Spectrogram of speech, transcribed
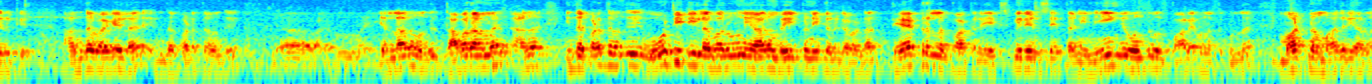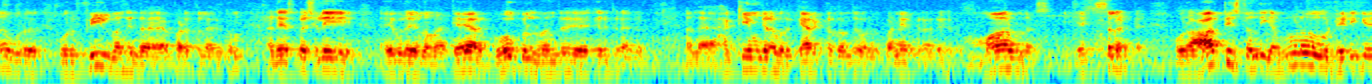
இருக்கு. அந்த வகையில் இந்த படத்தை வந்து எல்லாரும் வந்து தவறாமல் ஆனால் இந்த படத்தை வந்து ஓடிடியில் வரும்னு யாரும் வெயிட் பண்ணிட்டு இருக்க வேண்டாம். தேட்டரில் பார்க்குற எக்ஸ்பீரியன்ஸே தனி. நீங்கள் வந்து ஒரு பாலைவனத்துக்குள்ளே மாட்டின மாதிரியான ஒரு ஒரு ஃபீல் வந்து இந்த படத்தில் இருக்கும். அண்ட் எஸ்பெஷலி இவர் நம்ம கேஆர் கோகுல் வந்து இருக்கிறாரு. அந்த ஹக்கீம்ங்கிற ஒரு கேரக்டர் வந்து அவர் பண்ணியிருக்கிறாரு. மார்வலஸ் எக்ஸலண்ட்டு ஒரு ஆர்டிஸ்ட் வந்து எவ்வளோ டெடிகே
